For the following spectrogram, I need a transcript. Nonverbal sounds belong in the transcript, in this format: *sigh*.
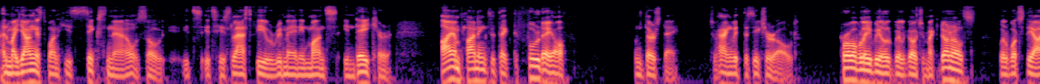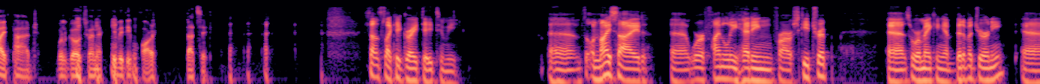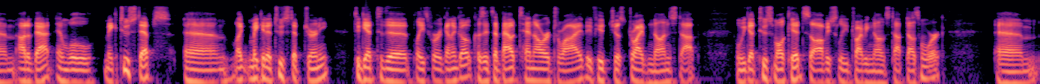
And my youngest one, he's six now, so it's it's his last few remaining months in daycare. I am planning to take the full day off on Thursday to hang with the six-year-old. Probably we'll we'll go to McDonald's, we'll watch the iPad, we'll go to an *laughs* activity park. That's it. *laughs* Sounds like a great day to me. Uh, so on my side, uh, we're finally heading for our ski trip. Uh, so we're making a bit of a journey um, out of that, and we'll make two steps, um, like make it a two-step journey to get to the place where we're gonna go, because it's about 10-hour drive if you just drive nonstop. And we got two small kids, so obviously driving nonstop doesn't work. Um,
